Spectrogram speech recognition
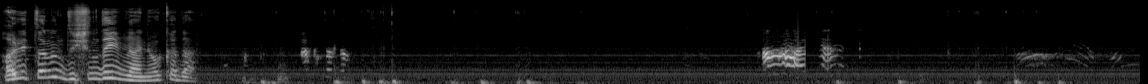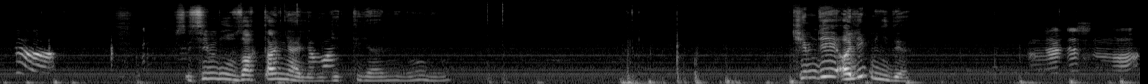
Haritanın dışındayım yani o kadar. Sesim bu uzaktan geldi. Bu gitti geldi ne oluyor? Kimdi? Ali miydi? Neredesin lan?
